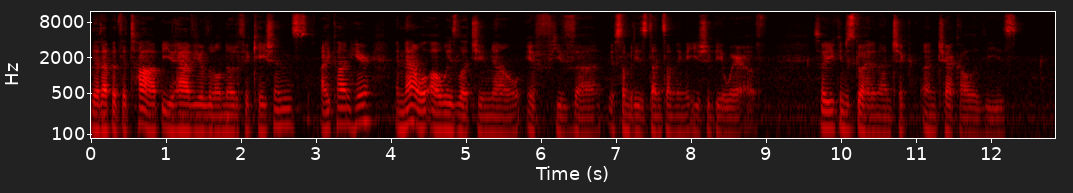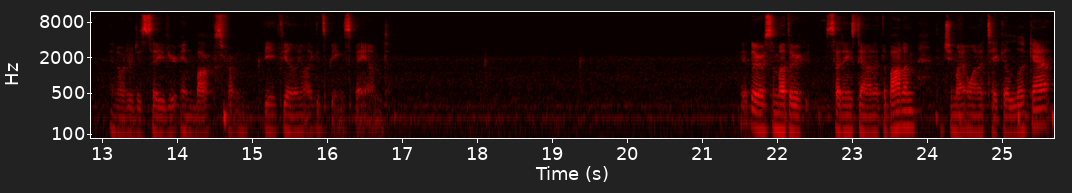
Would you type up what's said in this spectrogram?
that up at the top you have your little notifications icon here, and that will always let you know if you've uh, if somebody's done something that you should be aware of. So you can just go ahead and uncheck uncheck all of these in order to save your inbox from being feeling like it's being spammed. Okay, there are some other settings down at the bottom that you might want to take a look at.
